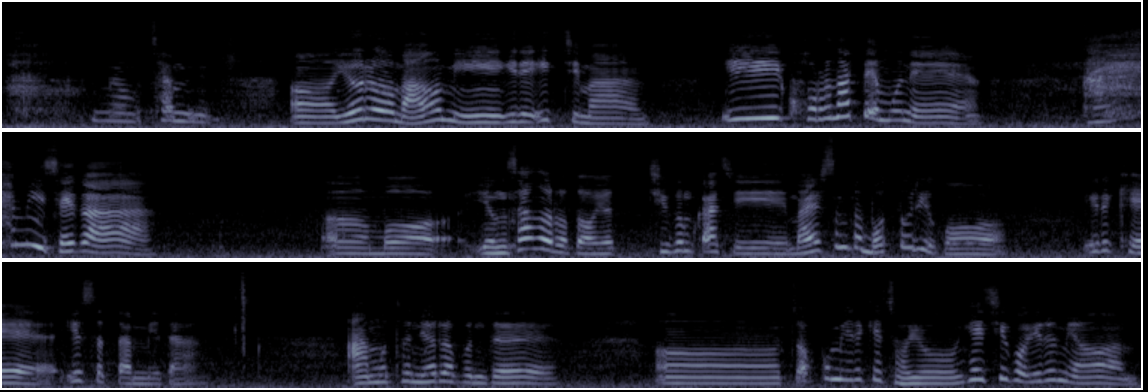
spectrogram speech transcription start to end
하, 참 어, 여러 마음이 이래 있지만 이 코로나 때문에 감히 제가 어 뭐 영상으로도 여- 지금까지 말씀도 못 드리고 이렇게 있었답니다. 아무튼 여러분들 어 조금 이렇게 조용해지고 이러면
